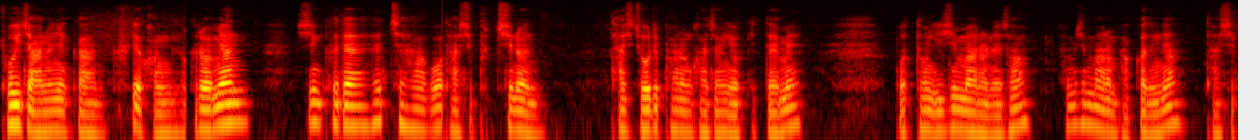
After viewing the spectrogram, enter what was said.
보이지 않으니까 크게 관계가 그러면 싱크대 해체하고 다시 붙이는 다시 조립하는 과정이었기 때문에 보통 20만원에서 30만원 받거든요 다시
